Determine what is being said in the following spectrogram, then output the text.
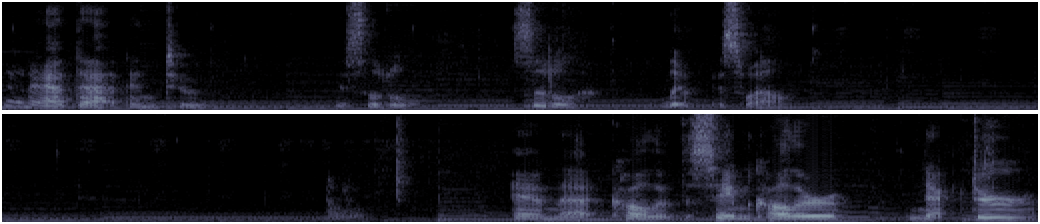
And add that into his little, his little lip as well. And that color, the same color nectar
